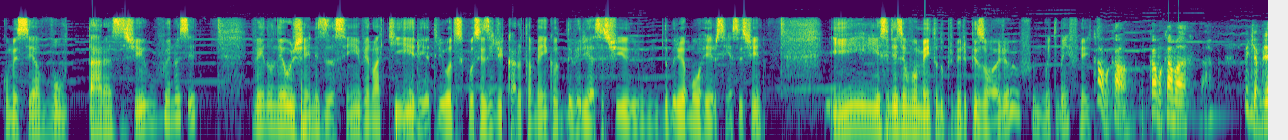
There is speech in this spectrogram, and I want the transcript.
comecei a voltar a assistir vendo esse vendo Neo assim, vendo Akira e entre outros que vocês indicaram também que eu deveria assistir, deveria morrer sem assistir. E esse desenvolvimento do primeiro episódio foi muito bem feito. Calma, calma, calma, calma. Pedi, abri,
